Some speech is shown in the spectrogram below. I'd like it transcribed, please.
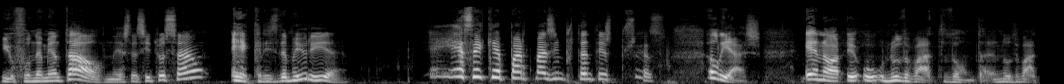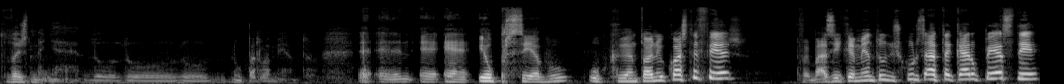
E o fundamental nesta situação é a crise da maioria. Essa é que é a parte mais importante deste processo. Aliás, é no, no debate de ontem, no debate de hoje de manhã do, do, do, do Parlamento, é, é, é, eu percebo o que António Costa fez. Foi basicamente um discurso a atacar o PSD.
